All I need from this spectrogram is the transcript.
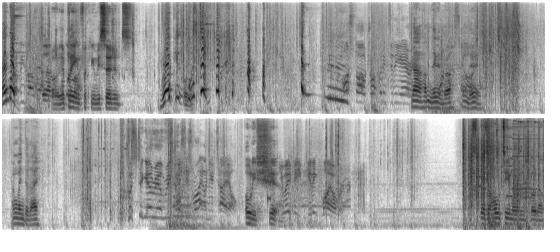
I'm bot. Reload. Oh, they're playing fucking Resurgence. Bro, you- oh, what the fuck? Hostile dropping into the area. Nah, I'm leaving, bro. I'm leaving. I'm going to die. Requesting area recon. Gas is right on your tail. Holy shit. UAV beginning flyover. There's a whole team on loadout.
